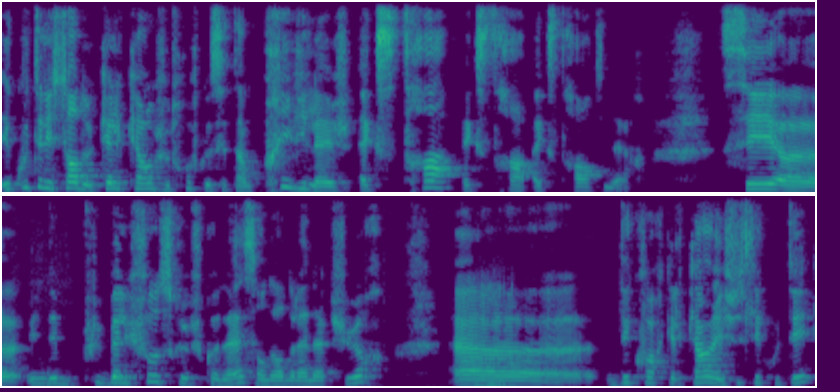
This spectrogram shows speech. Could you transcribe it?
Écouter l'histoire de quelqu'un, je trouve que c'est un privilège extra, extra, extraordinaire. C'est euh, une des plus belles choses que je connaisse en dehors de la nature. Euh, découvrir quelqu'un et juste l'écouter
